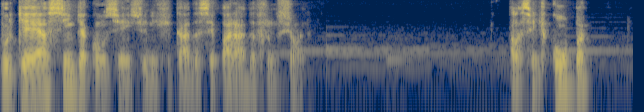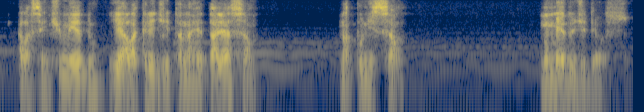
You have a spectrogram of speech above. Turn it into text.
Porque é assim que a consciência unificada separada funciona. Ela sente culpa, ela sente medo e ela acredita na retaliação, na punição, no medo de Deus.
